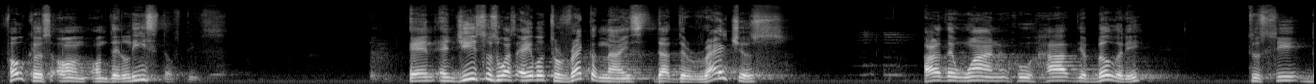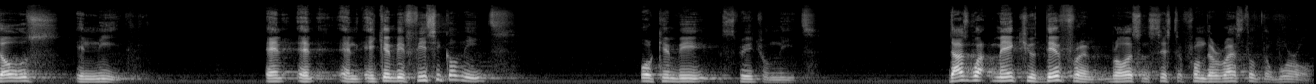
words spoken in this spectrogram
focused on, on the least of these. And, and Jesus was able to recognize that the righteous are the one who have the ability to see those in need. And, and, and it can be physical needs or can be spiritual needs. That's what makes you different, brothers and sisters, from the rest of the world.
